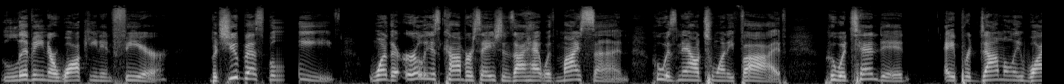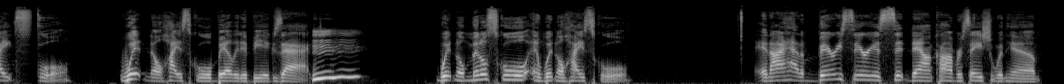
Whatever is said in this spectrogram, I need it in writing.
living or walking in fear. But you best believe one of the earliest conversations I had with my son, who is now 25, who attended a predominantly white school, Whitnall High School, Bailey to be exact. Mm-hmm. Whitnall Middle School and Whitnall High School. And I had a very serious sit down conversation with him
